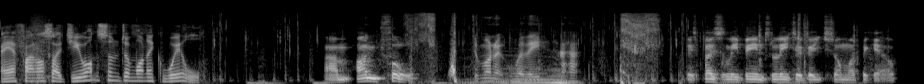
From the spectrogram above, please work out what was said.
Yeah, final site. Do you want some demonic will? Um, I'm full. Demonic Willy. It's basically being deleted each time I pick it up.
